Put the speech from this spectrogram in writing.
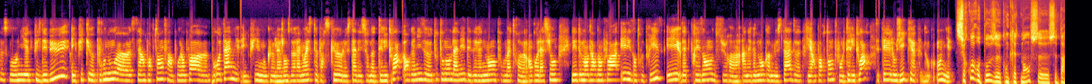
Parce qu'on y est depuis le début et puis que pour nous, euh, c'est important, enfin Pôle emploi euh, Bretagne et puis donc euh, l'agence de Rennes-Ouest parce que le stade est sur notre territoire, organise tout au long de l'année des événements pour mettre en relation les demandeurs d'emploi et les entreprises et d'être présent sur un événement comme le stade qui est important pour le territoire. C'était logique, donc on y est. Sur quoi repose concrètement ce, ce partenariat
